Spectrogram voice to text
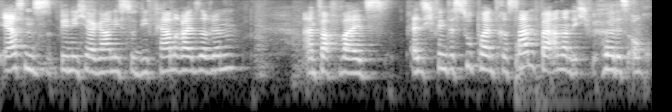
erstens bin ich ja gar nicht so die Fernreiserin, einfach weil es, also ich finde es super interessant bei anderen, ich höre das auch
